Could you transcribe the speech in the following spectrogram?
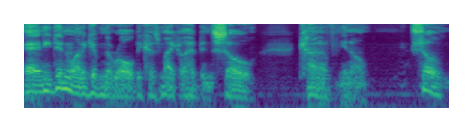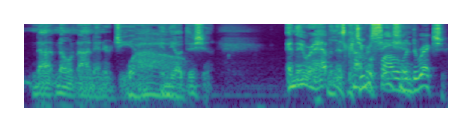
And he didn't want to give him the role because Michael had been so kind of, you know, so not no non energy Wow. in, in the audition. And they were having this But you were following direction.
